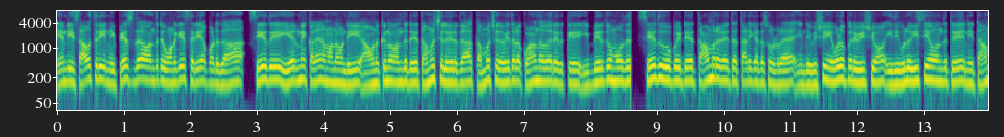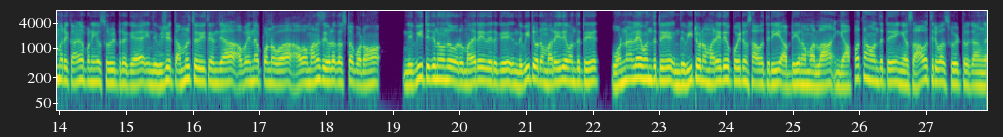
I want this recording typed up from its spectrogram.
"ஏன்டி சாவித்திரி நீ பேசுதா வந்துட்டு உனக்கே சரியா படுதா? சேது ஏற்கனவே கல்யாணம் ஆனவண்டி அவனுக்குன்னு வந்துட்டு தமிழ்ச்செல்வி இருக்கா. தமிழ்ச்செல்வி வயதுல குழந்தை வேற இருக்கு. இப்படி இருக்கும்போது சேதுவ போயிட்டு தாமரை கழுத்தை தாலி கட்ட சொல்ற. இந்த விஷயம் எவ்வளவு பெரிய விஷயம். இது இவ்வளவு ஈஸியா வந்துட்டு நீ தாமரை கல்யாணம் பண்ணிக்க சொல்லிட்டு இருக்க. இந்த விஷயம் தமிழ் தமிழ்ச்செல்விக்கு தெரிஞ்சா அவ என்ன பண்ணுவா? அவ மனசு எவ்வளவு கஷ்டப்படும். இந்த வீட்டுக்குன்னு வந்து ஒரு மரியாதை இருக்கு. இந்த வீட்டோட மரியாதையே வந்துட்டு ஒன்னாலே வந்துட்டு இந்த வீட்டோட மரியாதையே போயிட்டும் சாவித்திரி." அப்படிங்கிற மாதிரிலாம் இங்க அப்பத்தா வந்துட்டு இங்க சாவித்திரி பார்த்து சொல்லிட்டு இருக்காங்க.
